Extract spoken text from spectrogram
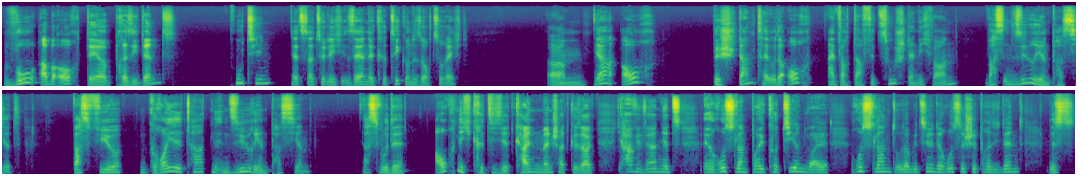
wo aber auch der Präsident Putin, jetzt natürlich sehr in der Kritik und ist auch zu Recht, ähm, ja, auch Bestandteil oder auch einfach dafür zuständig waren, was in Syrien passiert. Was für Gräueltaten in Syrien passieren. Das wurde auch nicht kritisiert. Kein Mensch hat gesagt, ja, wir werden jetzt äh, Russland boykottieren, weil Russland oder beziehungsweise der russische Präsident ist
